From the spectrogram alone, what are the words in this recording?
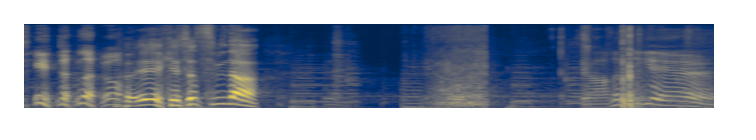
괜찮나요? 예, 괜찮습니다. 야, 근데 이게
